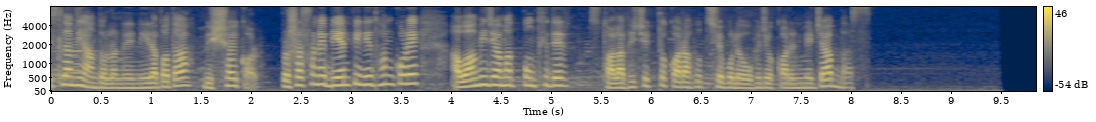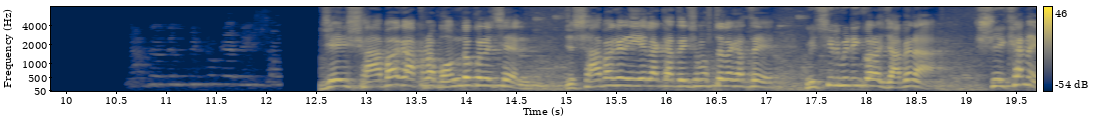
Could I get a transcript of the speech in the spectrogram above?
ইসলামী আন্দোলনের নিরাপত্তা বিস্ময়কর। প্রশাসনে বিএনপি নিধন করে আওয়ামী জামাতপন্থীদের স্থলাভিষিক্ত করা হচ্ছে বলে অভিযোগ করেন মির্জা আব্বাস। যে এই শাহবাগ আপনারা বন্ধ করেছেন, যে শাহবাগের এই এলাকাতে, এই সমস্ত এলাকাতে মিছিল মিটিং করা যাবে না, সেখানে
